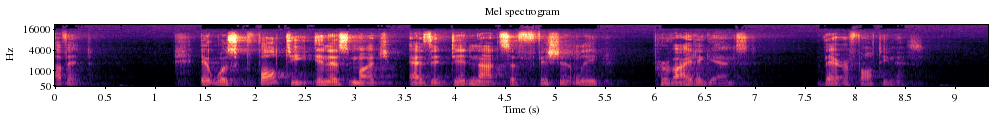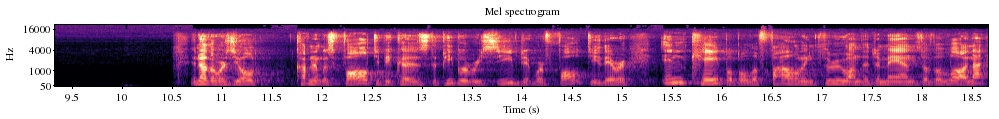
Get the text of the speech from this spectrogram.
of it. It was faulty inasmuch as it did not sufficiently provide against their faultiness. In other words, the old covenant was faulty because the people who received it were faulty. They were incapable of following through on the demands of the law. Not,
